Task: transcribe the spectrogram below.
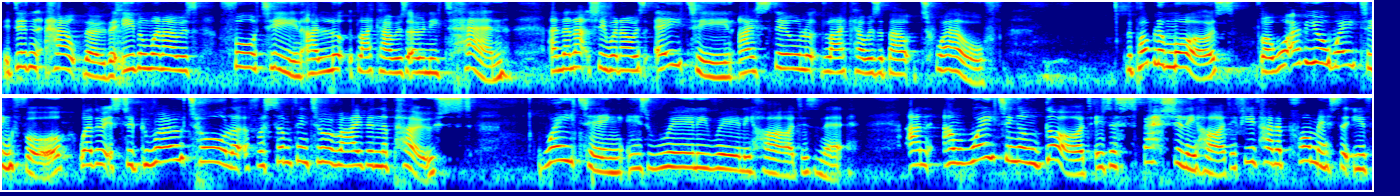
It didn't help though that even when I was 14, I looked like I was only 10. And then actually, when I was 18, I still looked like I was about 12. The problem was, well, whatever you're waiting for, whether it's to grow taller or for something to arrive in the post, waiting is really, really hard, isn't it? And, and waiting on God is especially hard. If you've had a promise that you've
